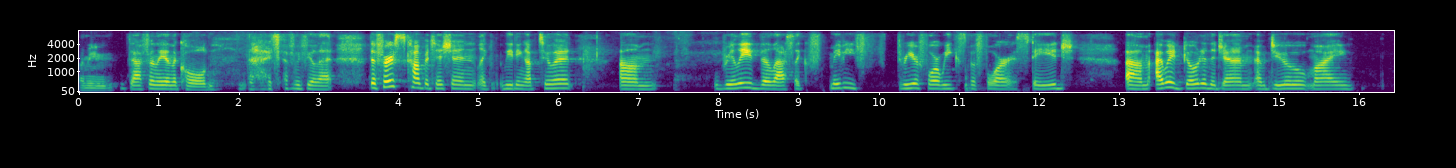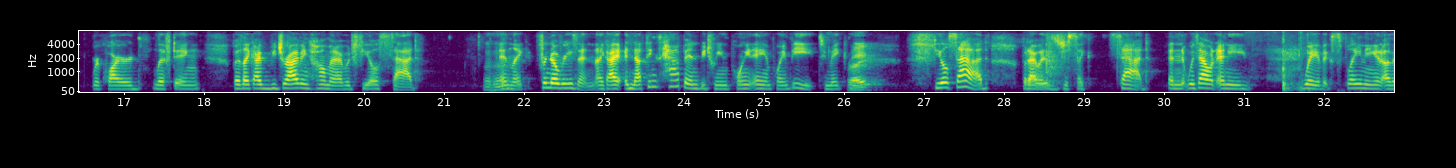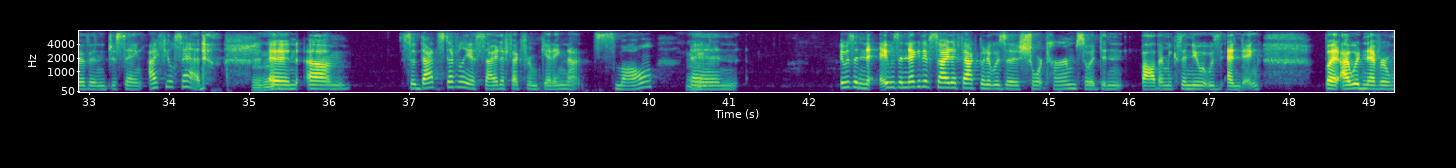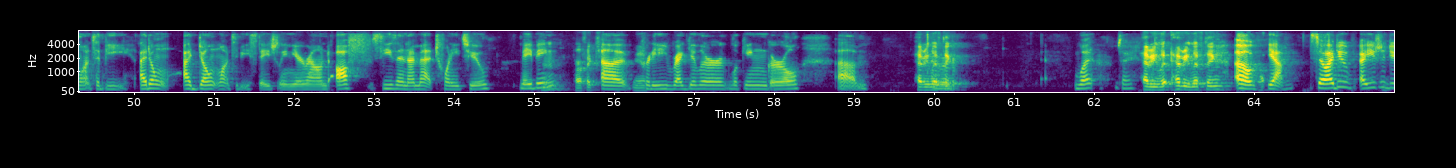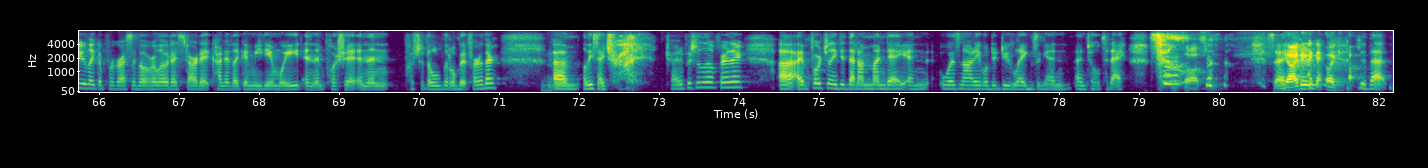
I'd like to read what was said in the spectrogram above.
I mean, definitely in the cold i definitely feel that the first competition like leading up to it um really the last like f- maybe three or four weeks before stage um i would go to the gym i would do my required lifting but like i'd be driving home and i would feel sad. And like for no reason like i and nothing's happened between point a and point b to make me feel sad, but I was just like sad and without any way of explaining it other than just saying, I feel sad. mhm, And um, so that's definitely a side effect from getting that small. mhm. And it was a ne- it was a negative side effect, but it was a short term, so it didn't bother me because I knew it was ending. But I would never want to be. I don't. I don't want to be stage lean year round. Off season, I'm at 22, maybe Mhm, perfect. a Yeah. pretty regular looking girl. Um, heavy lifting, what? I'm sorry. heavy li- heavy lifting. Oh, yeah. So I do. I usually do like a progressive overload. I start at kind of like a medium weight and then push it and then push it a little bit further. Mhm. Um, at least I try try to push it a little further. Uh, I unfortunately did that on Monday and was not able to do legs again until today. So, That's awesome. so Yeah, I do. like did that.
